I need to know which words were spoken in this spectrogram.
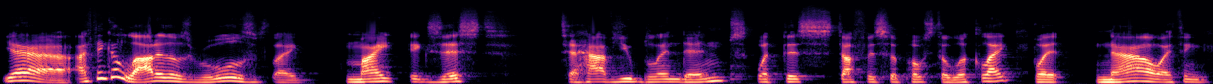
Yeah. I think a lot of those rules, like, might exist to have you blend in what this stuff is supposed to look like. But now I think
